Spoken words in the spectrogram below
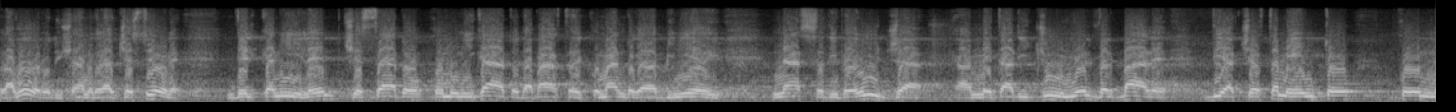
lavoro, diciamo, della gestione del canile, ci è stato comunicato da parte del Comando Carabinieri NAS di Perugia a metà di giugno il verbale di accertamento con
